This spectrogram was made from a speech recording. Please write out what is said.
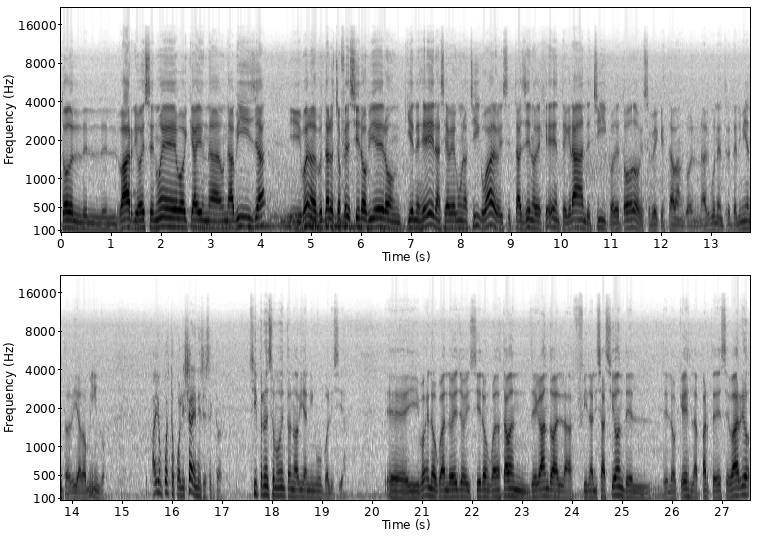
todo el, barrio ese nuevo y que hay una, una villa, y bueno, le pregunté a los choferes si ellos vieron quiénes eran, si había algunos chicos o algo, y está lleno de gente, grande, chicos, de todo, que se ve que estaban con algún entretenimiento día domingo. ¿Hay un puesto policial en ese sector? Sí, pero en ese momento no había ningún policía. Eh, y bueno, cuando ellos hicieron, cuando estaban llegando a la finalización de lo que es la parte de ese barrio,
